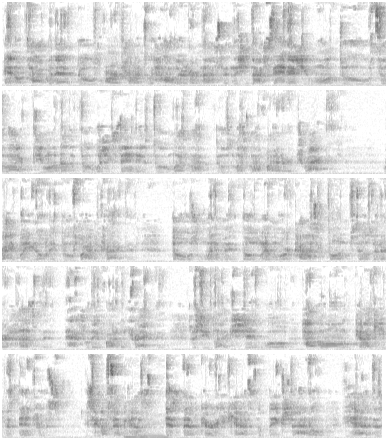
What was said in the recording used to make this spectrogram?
And on top of that, dudes aren't trying to holler at her. Not saying she's not saying that she want dudes to like she want another dude. What she's saying is dude must not dudes must not find her attractive. Right? But you know what they do find attractive? Those women. Those women who are constantly throwing themselves at her husband. That's what they find attractive. So she's like, shit, well, how long can I keep his interest? You see what I'm saying? Because mm-hmm. it's Steph Curry, he casts a big shadow. He has his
